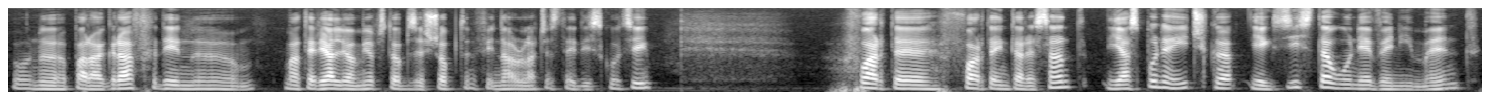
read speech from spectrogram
un paragraf din materialele 1888 în finalul acestei discuții. Foarte, foarte interesant. Ea spune aici că există un eveniment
